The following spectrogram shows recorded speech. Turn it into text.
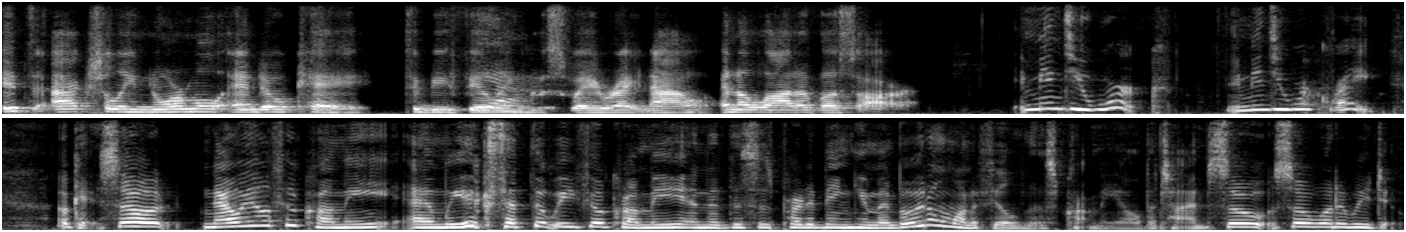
it's actually normal and okay to be feeling yeah. this way right now. And a lot of us are. It means you work. It means you work right. Okay, so now we all feel crummy and we accept that we feel crummy and that this is part of being human, but we don't want to feel this crummy all the time. So so what do we do?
